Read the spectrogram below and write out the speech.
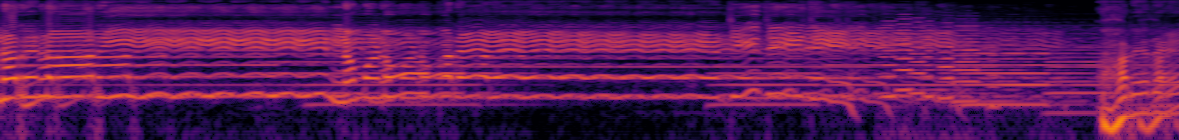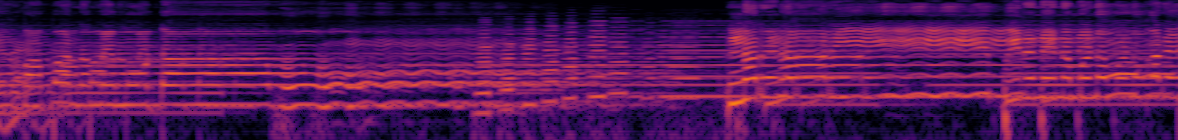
નર નારી નમણું હરે રે બાપા નમે મોટા. નર નારી પીરને નમણું કરે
